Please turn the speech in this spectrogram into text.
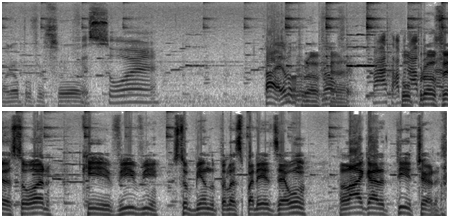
Olha o professor. professor. Ah, eu não. Profe- Não, sei. Ah, tá O brabo, professor que vive subindo pelas paredes é um lagar teacher.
